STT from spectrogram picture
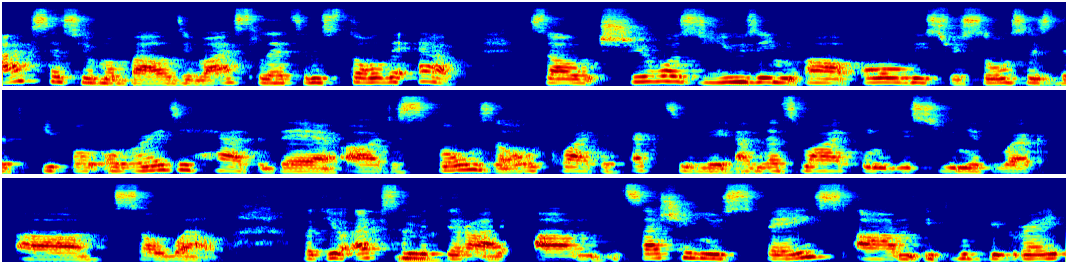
access your mobile device, let's install the app. So she was using uh, all these resources that people already had at their uh, disposal quite effectively. And that's why I think this unit worked uh, so well. But you're absolutely right. Um, it's such a new space. Um, it would be great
